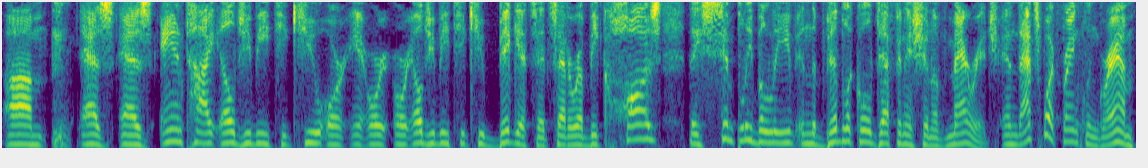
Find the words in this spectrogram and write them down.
um, as as anti-LGBTQ or, or or LGBTQ bigots, etc., because they simply believe in the biblical definition of marriage, and that's what Franklin Graham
